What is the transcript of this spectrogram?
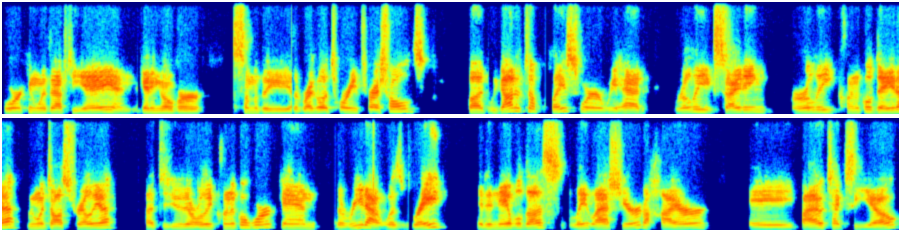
working with FDA and getting over some of the, the regulatory thresholds. But we got it to a place where we had really exciting early clinical data. We went to Australia uh, to do the early clinical work, and the readout was great. It enabled us late last year to hire a biotech CEO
